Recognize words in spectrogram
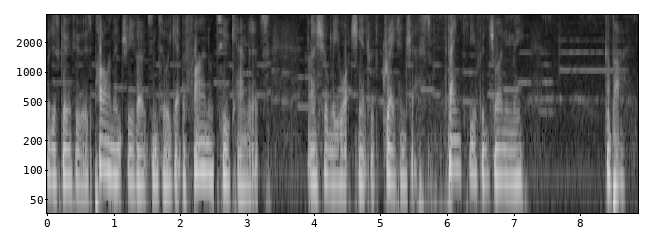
we're just going through those parliamentary votes until we get the final two candidates. I shall be watching it with great interest. Thank you for joining me. Goodbye.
